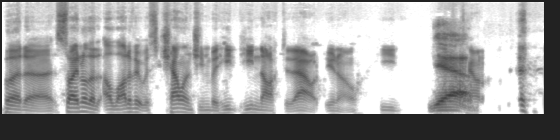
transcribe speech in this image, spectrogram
but uh so i know that a lot of it was challenging but he he knocked it out you know he yeah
